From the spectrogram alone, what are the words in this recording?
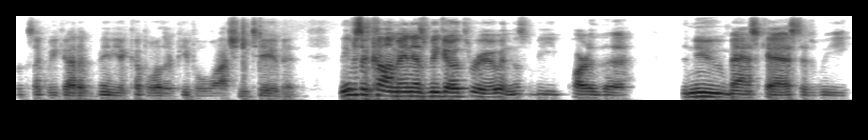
looks like we got a, maybe a couple other people watching too, but leave us a comment as we go through, and this will be part of the the new Maskcast as we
